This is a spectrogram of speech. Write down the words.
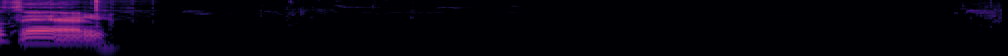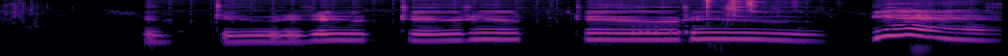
Oh. Do, do, do, do, do, do, do, do. Yeah.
